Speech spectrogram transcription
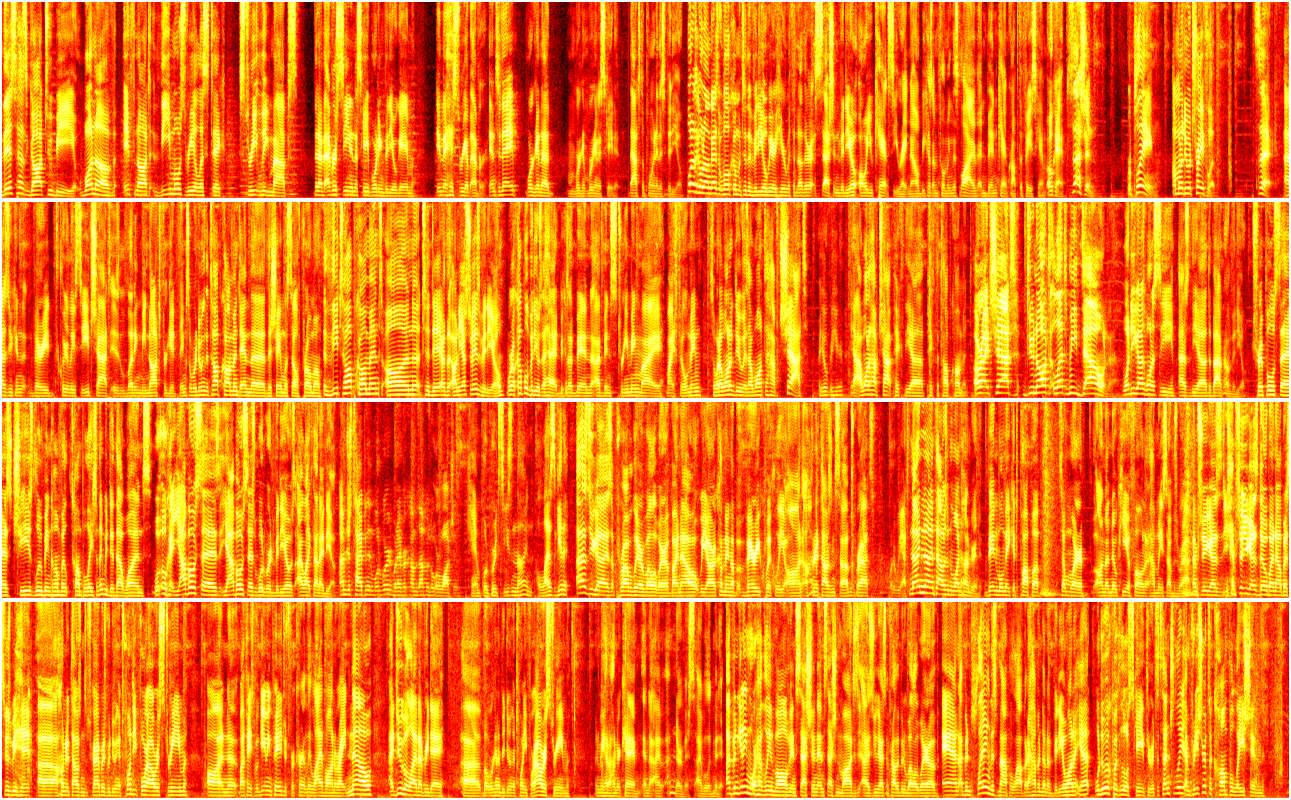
This has got to be one of, if not the most realistic Street League maps that I've ever seen in a skateboarding video game in the history of ever. And today, we're gonna we're gonna, we're gonna skate it. That's the point of this video. What is going on, guys? Welcome to the video. We are here with another session video. Oh, you can't see right now because I'm filming this live and Ben can't crop the face cam. Okay, session. We're playing. I'm gonna do a tray flip. Sick. As you can very clearly see, chat is letting me not forget things. So we're doing the top comment and the the shameless self promo. The top comment on today or the, on yesterday's video. We're a couple videos ahead because I've been I've been streaming my my filming. So what I want to do is I want to have chat are you over here? Yeah, I want to have chat pick the uh, pick the top comment. All right, chat. Do not let me down. What do you guys want to see as the uh, the background video? Triple says cheese lubing comp compilation. I think we did that once. Well, okay, Yabo says Yabo says Woodward videos. I like that idea. I'm just typing in Woodward. Whatever comes up is what we're watching. Camp Woodward season nine. Let's get it. As you guys probably are well aware of by now, we are coming up very quickly on 100,000 subs. We're at what are we at? 99,100. Ben will make it pop up somewhere on a Nokia phone at how many subs we're at. I'm sure you guys, I'm sure you guys know by now, but as soon as we hit uh, 100,000 subscribers, we're doing a 24 hour stream on my Facebook gaming page, which we're currently live on right now. I do go live every day, uh, but we're to be doing a 24 hour stream when we hit 100k and I, am nervous i will admit it i've been getting more heavily involved in session and session mods as you guys have probably been well aware of and i've been playing this map a lot but i haven't done a video on it yet we'll do a quick little skate through it's essentially i'm pretty sure it's a compilation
